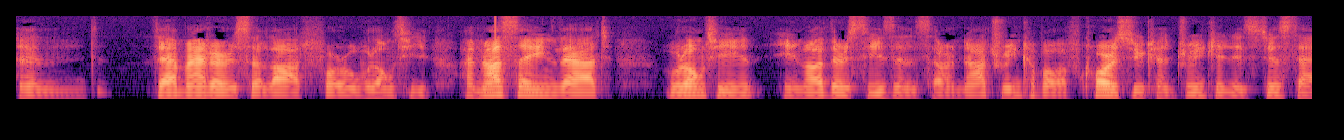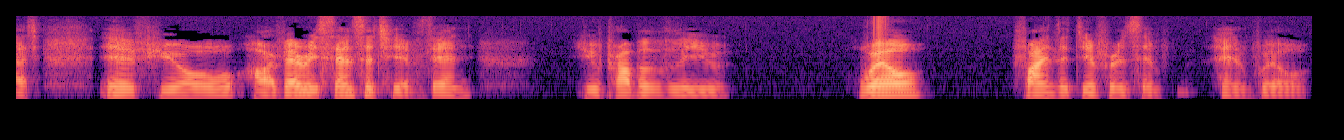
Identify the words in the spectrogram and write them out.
and that matters a lot for oolong tea. I'm not saying that oolong tea in other seasons are not drinkable. Of course, you can drink it. It's just that if you are very sensitive, then you probably will find the difference and, and will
